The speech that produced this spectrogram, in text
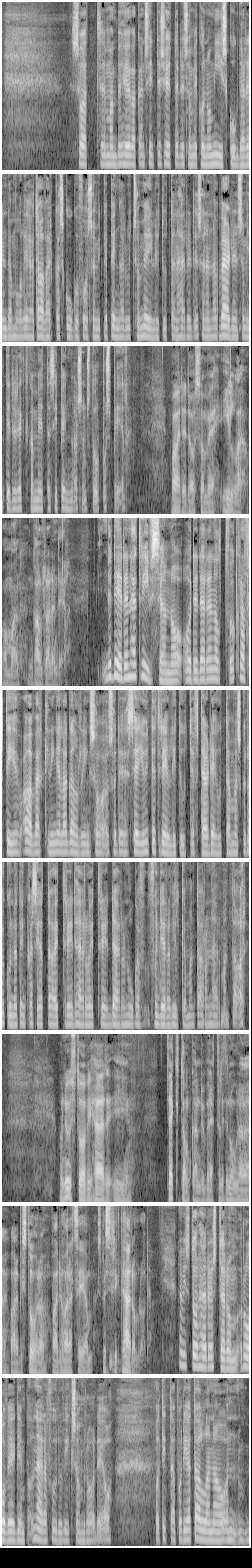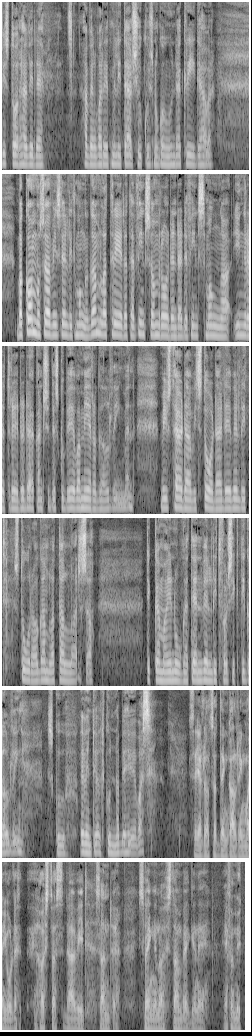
Så att man behöver kanske inte sköta det som ekonomiskog där ändamålet är att avverka skog och få så mycket pengar ut som möjligt utan här är det sådana värden som inte direkt kan mätas i pengar som står på spel. Vad är det då som är illa om man gallrar en del? Det är den här trivseln och, och det där en alltför kraftig avverkning eller gallring så, så det ser ju inte trevligt ut efter det utan man skulle kunna tänka sig att ta ett träd här och ett träd där och noga fundera vilka man tar och när man tar. Och nu står vi här i Tektom. Kan du berätta lite noggrannare var vi står och vad du har att säga om specifikt det här området? När vi står här öster om Råvägen nära Furuviksområdet och, och tittar på de här tallarna och vi står här vid det, har väl varit ett militärsjukhus någon gång under kriget. Bakom oss finns väldigt många gamla träd. Att här finns områden där det finns många yngre träd och där kanske det skulle behöva mera gallring. Men, men just här där vi står där det är väldigt stora och gamla tallar så tycker man ju nog att en väldigt försiktig gallring skulle eventuellt kunna behövas. Säger du alltså att den gallring man gjorde i höstas där vid Sandö-svängen och Stamvägen är, är för mycket?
